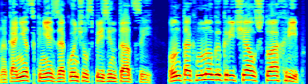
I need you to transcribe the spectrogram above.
Наконец князь закончил с презентацией. Он так много кричал, что охрип.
